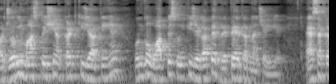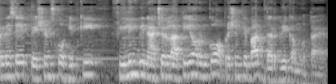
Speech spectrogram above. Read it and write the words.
और जो भी मांसपेशियाँ कट की जाती हैं, उनको वापस उनकी जगह पर रिपेयर करना चाहिए। ऐसा करने से पेशेंट्स को हिप की फीलिंग भी नेचुरल आती है और उनको ऑपरेशन के बाद दर्द भी कम होता है।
